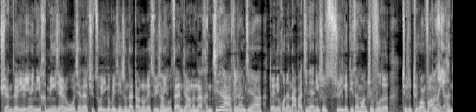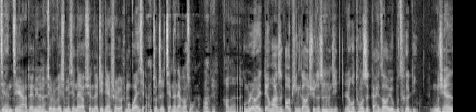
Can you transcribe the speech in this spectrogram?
选择一个？因为你很明显，如果我现在去做一个微信生态当中，类似于像有赞这样的，那很近啊，非常近啊。对你或者哪怕今天你是是一个第三方支付的，就是推广方，那也很近很近啊。对，明白就是为什么现在要选择这件事儿有什么关系啊？就是简单点告诉我们。OK，好的。我们认为电话是高频刚需的场景，然后同时改造又不彻底。目前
